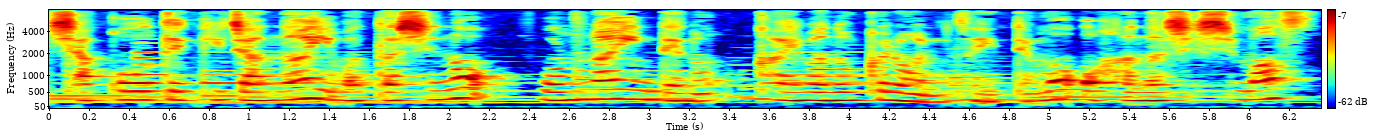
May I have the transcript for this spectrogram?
社交的じゃない私のオンラインでの会話の苦労についてもお話しします。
